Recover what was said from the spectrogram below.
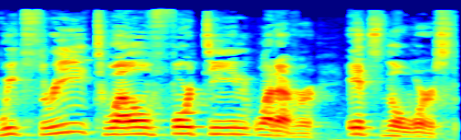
week 3, 12, 14, whatever, it's the worst.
